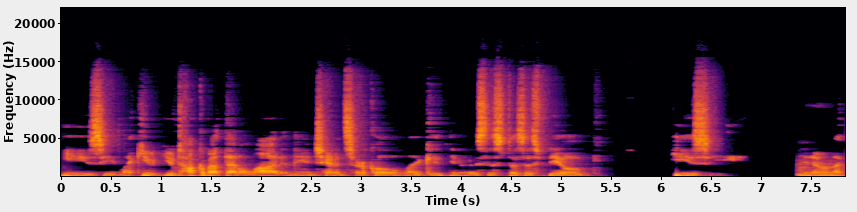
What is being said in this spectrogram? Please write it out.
easy. Like you you talk about that a lot in the Enchanted Circle. Like you know, is this does this feel easy? Mm-hmm. You know, mm-hmm.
